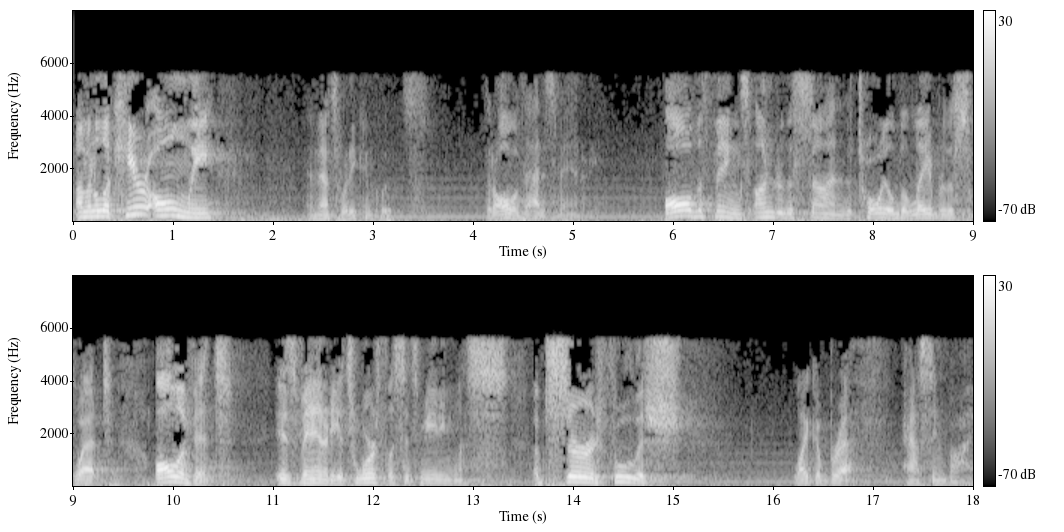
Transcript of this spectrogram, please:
I'm going to look here only. And that's what he concludes that all of that is vanity. All the things under the sun, the toil, the labor, the sweat, all of it is vanity. It's worthless. It's meaningless. Absurd, foolish, like a breath passing by.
